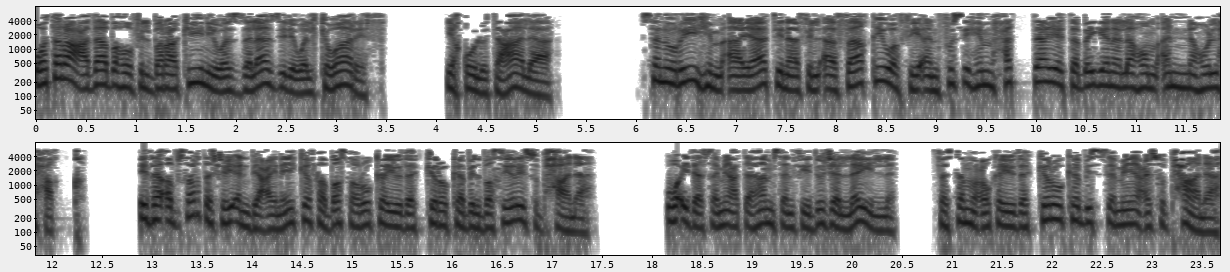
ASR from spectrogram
وترى عذابه في البراكين والزلازل والكوارث. يقول تعالى سنريهم آياتنا في الآفاق وفي أنفسهم حتى يتبين لهم أنه الحق. إذا أبصرت شيئا بعينيك فبصرك يذكرك بالبصير سبحانه. وإذا سمعت همسا في دجى الليل فسمعك يذكرك بالسميع سبحانه.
